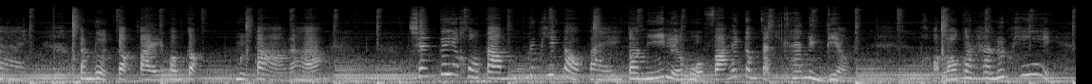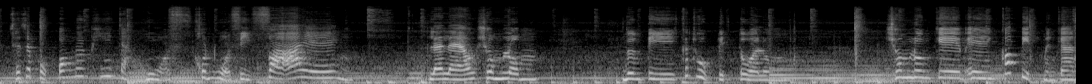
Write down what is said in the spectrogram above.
ดายตำรวจกลับไปพร้อมกับมือเปล่านะคะ ฉันก็ยังคงตามรุ่นพี่ต่อไป ตอนนี้เหลือหัวฟ้าให้กำจัดอีกแค่หนึ่งเดียว ขอรอก่อนค่ะรุ่นพี่ ฉันจะปกป้องรุ่นพี่จากหัวคนหัวสีฟ้าเอง และแล้วชมรมดนตรีก็ถูกปิดตัวลง ชมรมเกมเองก็ปิดเหมือนกัน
